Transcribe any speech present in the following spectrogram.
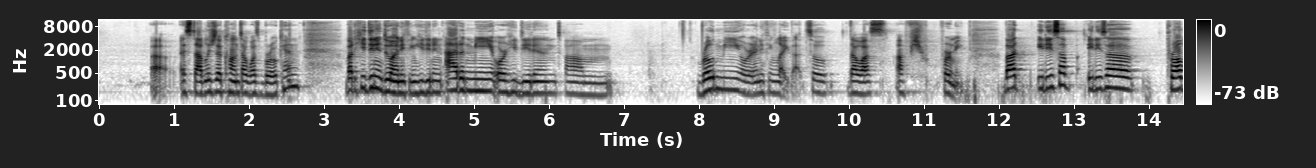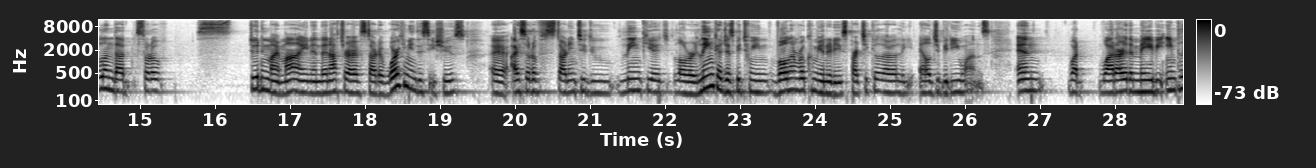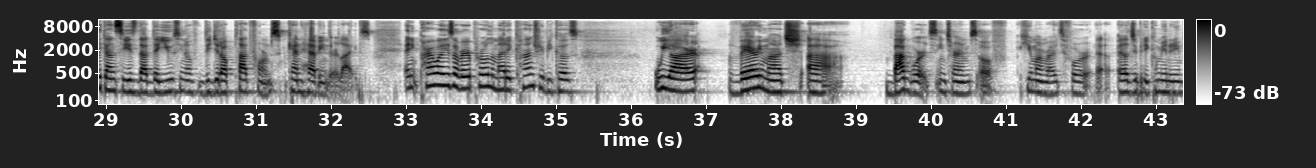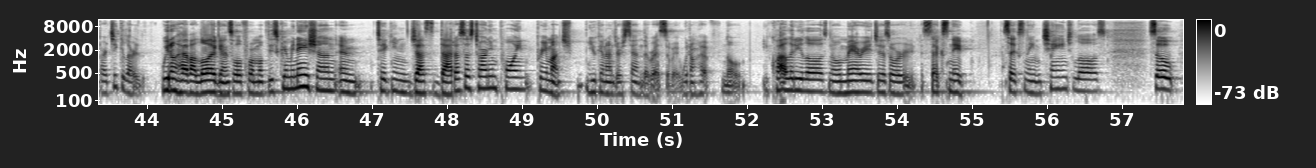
uh, established the contact was broken. But he didn't do anything. He didn't add me or he didn't um, wrote me or anything like that. So that was a phew for me. But it is a it is a problem that sort of stood in my mind. And then after I started working in these issues, uh, I sort of starting to do linkage or linkages between vulnerable communities, particularly LGBT ones, and what, what are the maybe implicancies that the using of digital platforms can have in their lives. And Paraguay is a very problematic country because we are very much uh, backwards in terms of human rights for uh, LGBT community in particular. We don't have a law against all form of discrimination and taking just that as a starting point, pretty much you can understand the rest of it. We don't have no equality laws, no marriages or sex name, sex name change laws. So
